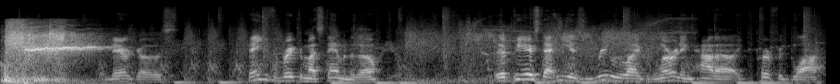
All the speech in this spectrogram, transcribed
And there it goes. Thank you for breaking my stamina, though. It appears that he is really, like, learning how to like, perfect block.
